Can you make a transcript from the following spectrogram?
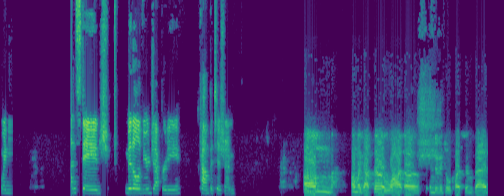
when you on stage, middle of your Jeopardy competition? Um oh my gosh, there are a lot of individual questions that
